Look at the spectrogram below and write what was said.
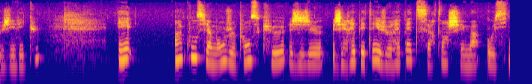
j'ai vécu. Et inconsciemment, je pense que j'ai répété et je répète certains schémas aussi,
